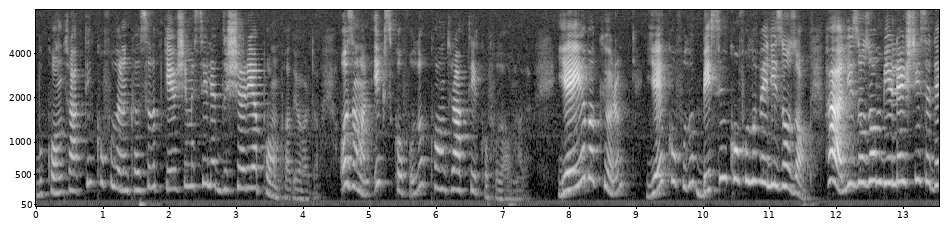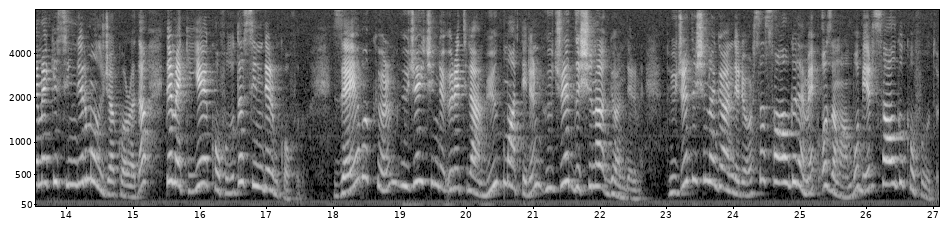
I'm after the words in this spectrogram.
bu kontraktil kofuların kasılıp gevşemesiyle dışarıya pompalıyordu. O zaman X kofulu kontraktil kofulu olmalı. Y'ye bakıyorum. Y kofulu, besin kofulu ve lizozom. Ha lizozom birleştiyse demek ki sindirim olacak orada. Demek ki Y kofulu da sindirim kofulu. Z'ye bakıyorum. Hücre içinde üretilen büyük maddelerin hücre dışına gönderimi. Hücre dışına gönderiyorsa salgı demek. O zaman bu bir salgı kofuludur.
